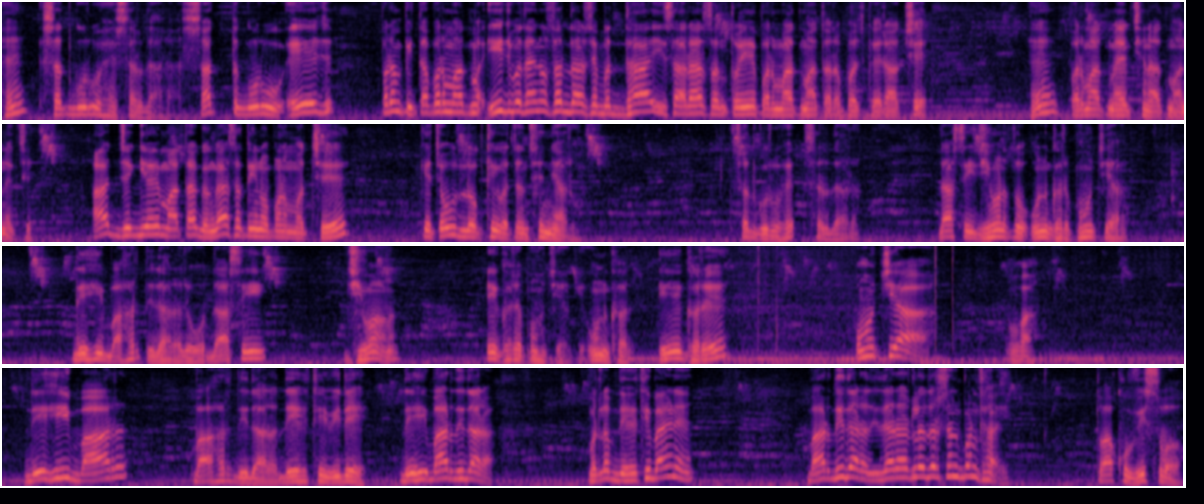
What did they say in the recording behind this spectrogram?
હે સદગુરુ હે સરદારા. સતગુરુ એ જ પરમપિતા પરમાત્મા એ જ બધાનો સરદાર છે. બધા ઈશારા સંતોએ પરમાત્મા તરફ જ કર્યા છે. હે પરમાત્મા એક છે ને આત્મા અનેક છે આ જ જગ્યાએ માતા ગંગા સતીનો પણ મત છે કે ચૌદ લોકથી વચન છે ન્યારું સદગુરુ હે સરદારા દાસી જીવણ તો ઉન ઘર પહોંચ્યા દેહી બહાર દીદારા જુઓ દાસી જીવણ એ ઘરે પહોંચ્યા કે ઉન ઘર એ ઘરે પહોંચ્યા વાહ દેહી બાર બહાર દીદારા દેહથી વિદેહ દેહી બાર દીદારા. મતલબ દેહથી બાયણે બાર દીદારા. દીદારા એટલે દર્શન પણ થાય. તો આખું વિશ્વ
